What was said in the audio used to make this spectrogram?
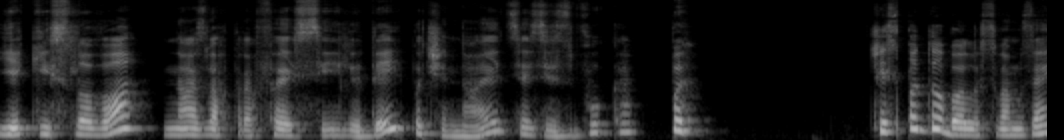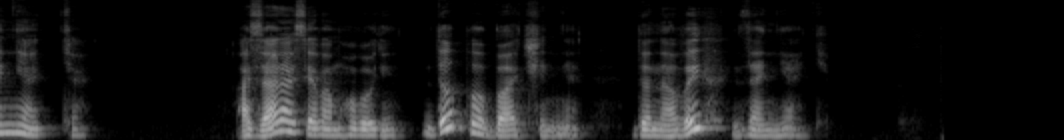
Які слова в назвах професії людей починаються зі звука П? Чи сподобалось вам заняття? А зараз я вам говорю до побачення, до нових занять.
